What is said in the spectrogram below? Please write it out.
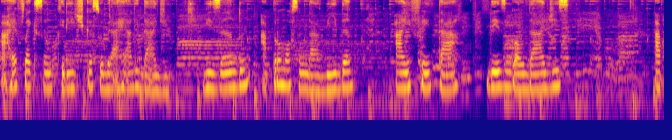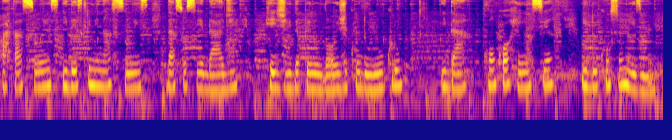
a reflexão crítica sobre a realidade, visando a promoção da vida, a enfrentar desigualdades apartações e discriminações da sociedade regida pelo lógico do lucro e da concorrência e do consumismo.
